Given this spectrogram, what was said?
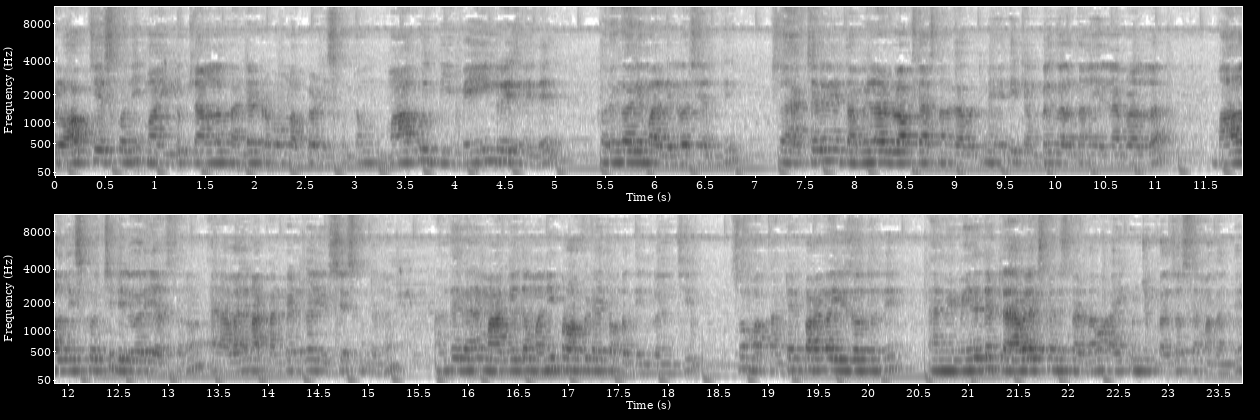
బ్లాగ్ చేసుకొని మా యూట్యూబ్ ఛానల్లో కంటెంట్ రూపంలో అప్లోడ్ చేసుకుంటాం. మాకు ది మెయిన్ రీజన్ ఇదే. కరుంగాలి మాకు డెలివర్ చేయండి సో యాక్చువల్లీ నేను తమిళనాడు బ్లాగ్ చేస్తాను కాబట్టి నేనైతే ఈ టెంపుల్కి వెళ్తాను. వెళ్ళినప్పుడల్లా మాలలు తీసుకొచ్చి డెలివరీ చేస్తాను. అండ్ అలాగే నా కంటెంట్గా యూస్ చేసుకుంటాను. అంతేగాని మాకేదో మనీ ప్రాఫిట్ అయితే ఉండదు దీంట్లో నుంచి. సో మా కంటెంట్ పరంగా యూజ్ అవుతుంది. అండ్ మేము ఏదైతే ట్రావెల్ ఎక్స్పెన్స్ పెడతామో అవి కొంచెం కలిసి వస్తాయి మాకు అంతే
